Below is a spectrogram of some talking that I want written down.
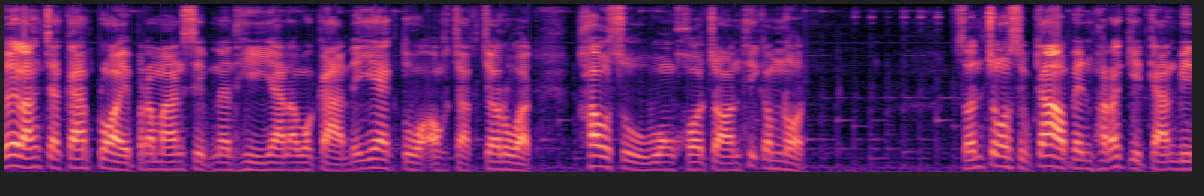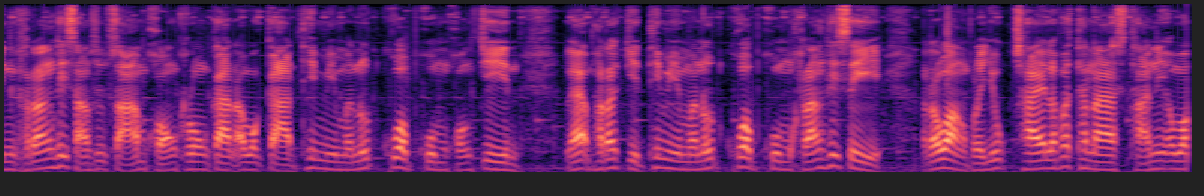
โดยหลังจากการปล่อยประมาณ 10 นาทียานอวกาศได้แยกตัวออกจากจรวดเข้าสู่วงโคจรที่กำหนดสันโจ19 เป็นภารกิจการบินครั้งที่ 33 ของโครงการอวกาศที่มีมนุษย์ควบคุมของจีน และภารกิจที่มีมนุษย์ควบคุมครั้งที่ 4 ระหว่างประยุกต์ใช้และพัฒนาสถานีอว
